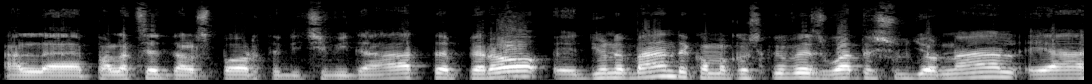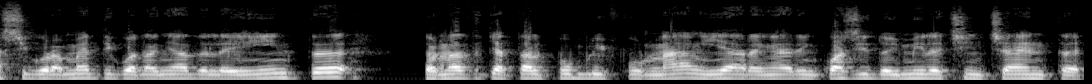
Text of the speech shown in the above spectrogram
al Palazzetto del Sport di Cividat, però eh, di una banda come scrive Sguatri sul giornale e ha sicuramente guadagnato le int, tornate a tal pubblico Furlan, ieri era in quasi 2500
